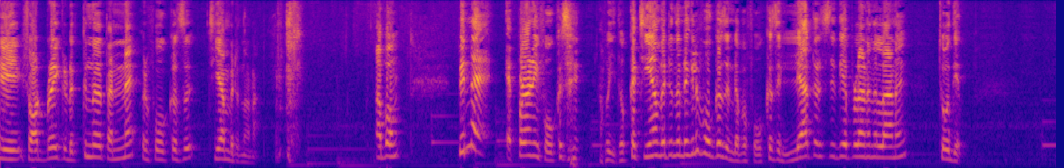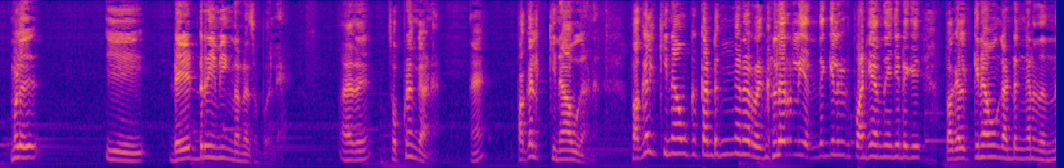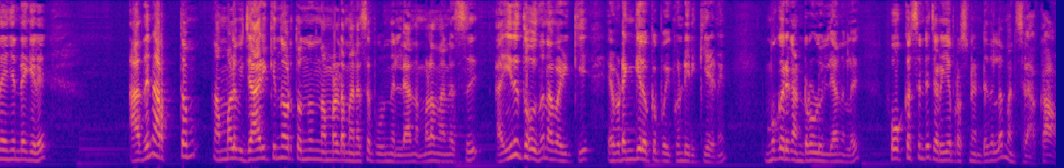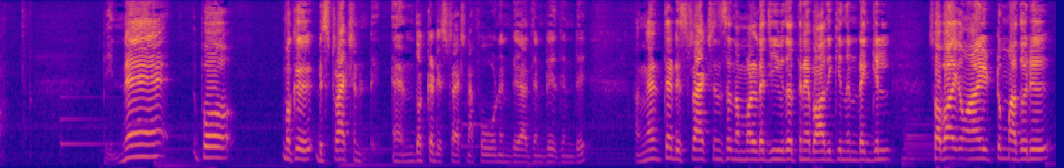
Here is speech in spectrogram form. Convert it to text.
ഈ ഷോർട്ട് ബ്രേക്ക് എടുക്കുന്നത് തന്നെ ഒരു ഫോക്കസ് ചെയ്യാൻ പറ്റുന്നതാണ്. അപ്പം പിന്നെ എപ്പോഴാണ് ഈ ഫോക്കസ് അപ്പോൾ ഇതൊക്കെ ചെയ്യാൻ പറ്റുന്നുണ്ടെങ്കിൽ ഫോക്കസ് ഉണ്ട്. അപ്പോൾ ഫോക്കസ് ഇല്ലാത്തൊരു സ്ഥിതി എപ്പോഴാണെന്നുള്ളതാണ് ചോദ്യം. നമ്മൾ ഈ ഡേ ഡ്രീമിംഗ് എന്ന് പറഞ്ഞ സംഭവമല്ലേ അതായത് സ്വപ്നം കാണുക ഏഹ് പകൽ കിനാവ് കാണുക പകൽ കിനാവൊക്കെ കണ്ട് ഇങ്ങനെ റെഗുലർലി എന്തെങ്കിലും ഒരു പണി വന്നു കഴിഞ്ഞിട്ടുണ്ടെങ്കിൽ പകൽ കിനാവും കണ്ട് ഇങ്ങനെ നിന്ന് കഴിഞ്ഞിട്ടുണ്ടെങ്കിൽ അതിനർത്ഥം നമ്മൾ വിചാരിക്കുന്നവർക്കൊന്നും നമ്മളുടെ മനസ്സ് പോകുന്നില്ല. നമ്മളെ മനസ്സ് അതിന് തോന്നുന്ന വഴിക്ക് എവിടെയെങ്കിലുമൊക്കെ പോയിക്കൊണ്ടിരിക്കുകയാണ്. നമുക്കൊരു കൺട്രോളും ഇല്ല എന്നുള്ളത്. ഫോക്കസിന്റെ ചെറിയ പ്രശ്നമുണ്ട് എന്നുള്ളത് മനസ്സിലാക്കാം. പിന്നെ ഇപ്പോൾ നമുക്ക് ഡിസ്ട്രാക്ഷൻ ഉണ്ട്. എന്തൊക്കെ ഡിസ്ട്രാക്ഷനാണ് ഫോണുണ്ട് അതുണ്ട് ഇതുണ്ട്. അങ്ങനത്തെ ഡിസ്ട്രാക്ഷൻസ് നമ്മളുടെ ജീവിതത്തിനെ ബാധിക്കുന്നുണ്ടെങ്കിൽ സ്വാഭാവികമായിട്ടും അതൊരു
